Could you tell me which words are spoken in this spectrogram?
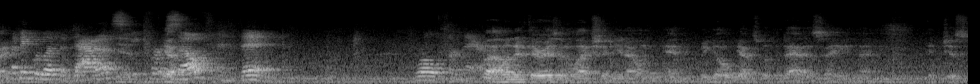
I think we let the data speak for Yeah. itself and then roll from there. Well, and if there is an election, you know, and, and we go against what the data is saying, then it just,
